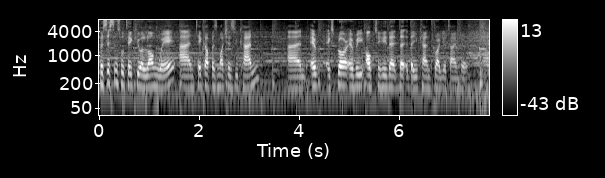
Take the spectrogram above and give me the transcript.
Persistence will take you a long way and take up as much as you can and ev explore every opportunity that, that, that you can throughout your time here.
